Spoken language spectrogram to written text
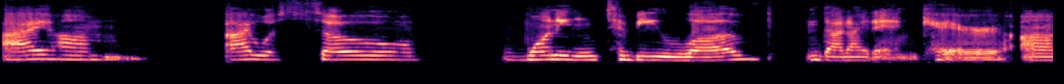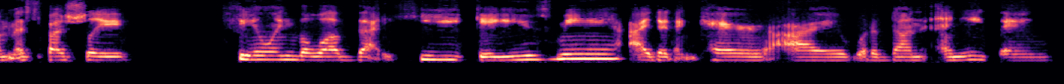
I um I was so wanting to be loved that I didn't care. Um especially feeling the love that he gave me, I didn't care. I would have done anything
